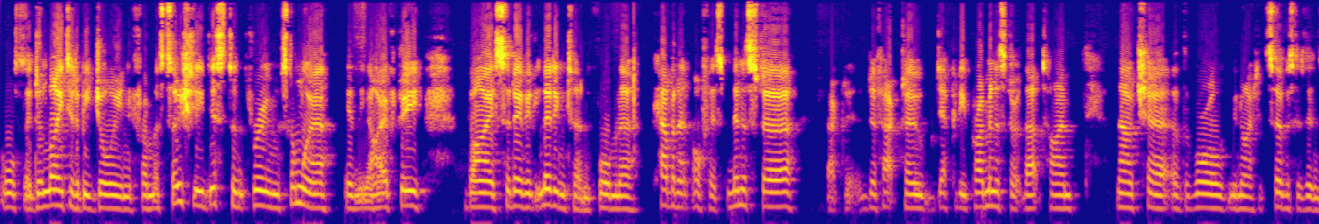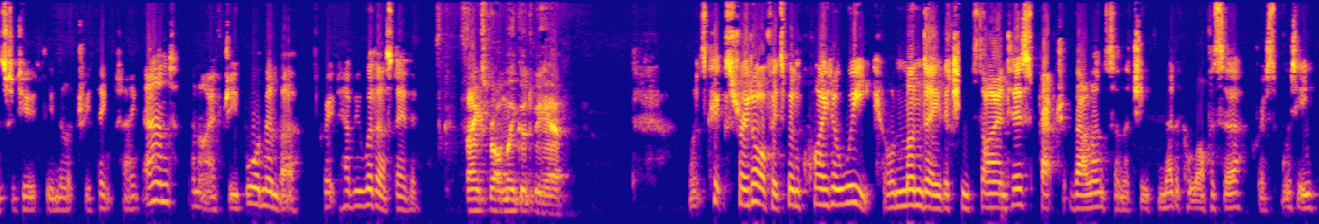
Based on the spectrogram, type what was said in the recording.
Also delighted to be joined from a socially distant room somewhere in the IFG by Sir David Lidington, former Cabinet Office Minister, de facto deputy prime minister at that time, now chair of the Royal United Services Institute, the military think tank, and an IFG board member. Great to have you with us, David. Thanks, Bronwen. Good to be here. Well, let's kick straight off. It's been quite a week. On Monday, the chief scientist, Patrick Vallance, and the chief medical officer, Chris Whitty,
